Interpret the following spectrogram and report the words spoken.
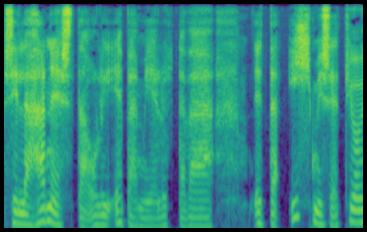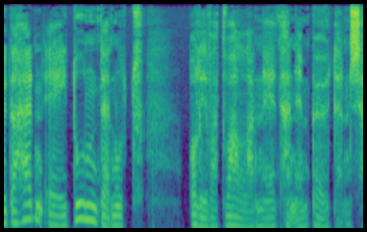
sillä hänestä oli epämiellyttävää, että ihmiset, joita hän ei tuntenut, olivat vallanneet hänen pöytänsä.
